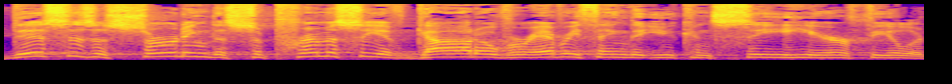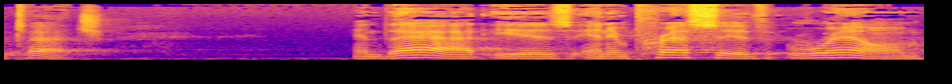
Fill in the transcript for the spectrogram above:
This is asserting the supremacy of God over everything that you can see, hear, feel, or touch. And that is an impressive realm.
